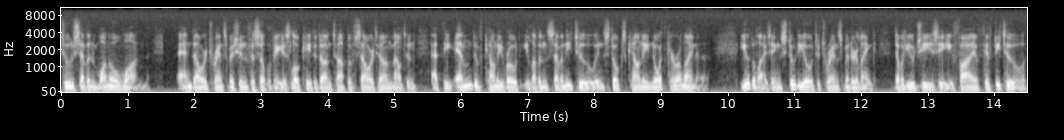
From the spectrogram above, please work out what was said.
27101. And our transmission facility is located on top of Sauratown Mountain at the end of County Road 1172 in Stokes County, North Carolina. Utilizing studio to transmitter link WGZ 552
